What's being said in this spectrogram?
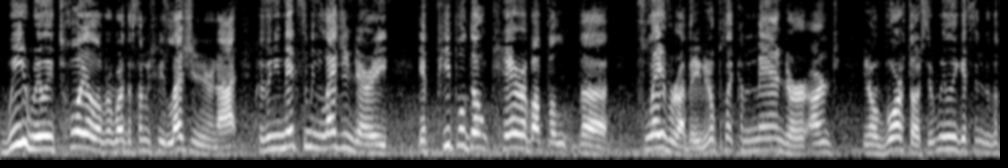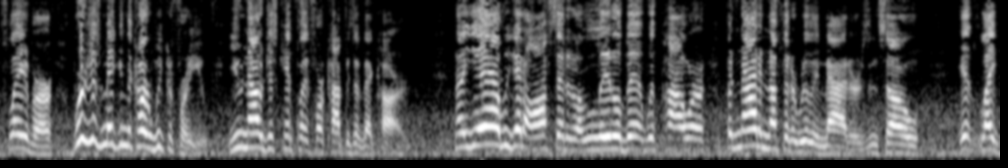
we really toil over whether something should be legendary or not, because when you make something legendary, if people don't care about the, the flavor of it, if you don't play Commander, aren't you know Vorthos, it really gets into the flavor. We're just making the card weaker for you. You now just can't play four copies of that card. Now, yeah, we got to offset it a little bit with power, but not enough that it really matters. And so, it like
